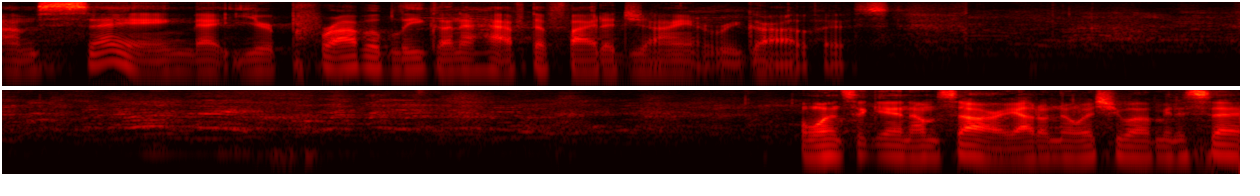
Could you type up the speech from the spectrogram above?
I'm saying that you're probably going to have to fight a giant regardless. Once again, I'm sorry. I don't know what you want me to say.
